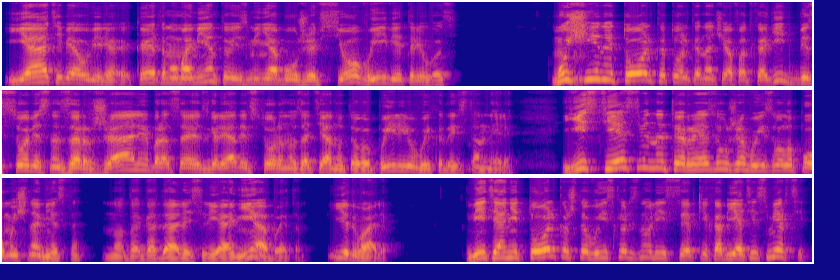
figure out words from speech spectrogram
я тебя уверяю, к этому моменту из меня бы уже все выветрилось. Мужчины, только-только начав отходить, бессовестно заржали, бросая взгляды в сторону затянутого пылью выхода из тоннеля. Естественно, Тереза уже вызвала помощь на место, но догадались ли они об этом? Едва ли. Ведь они только что выскользнули из цепких объятий смерти.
